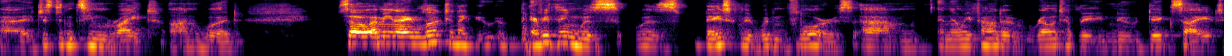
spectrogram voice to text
uh, it just didn't seem right on wood. So I mean, I looked and I everything was was basically wooden floors. Um, and then we found a relatively new dig site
